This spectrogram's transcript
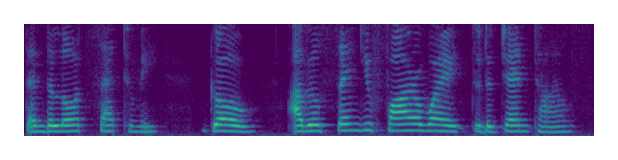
Then the Lord said to me, Go, I will send you far away to the Gentiles.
